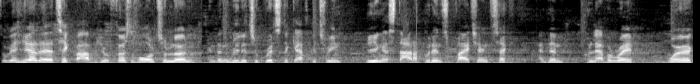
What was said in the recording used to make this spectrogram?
So we are here at uh, Tech Barbecue, first of all to learn and then really to bridge the gap between being a startup within supply chain tech and then collaborate, work,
